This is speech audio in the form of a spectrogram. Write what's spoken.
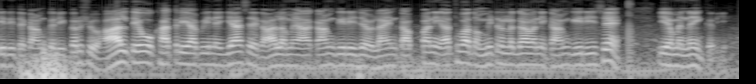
એ રીતે કામગીરી કરશું. હાલ તેઓ ખાતરી આપીને ગયા છે કે હાલ અમે આ કામગીરી જે લાઈન કાપવાની અથવા તો મીટર લગાવવાની કામગીરી છે એ અમે નહીં કરીએ.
